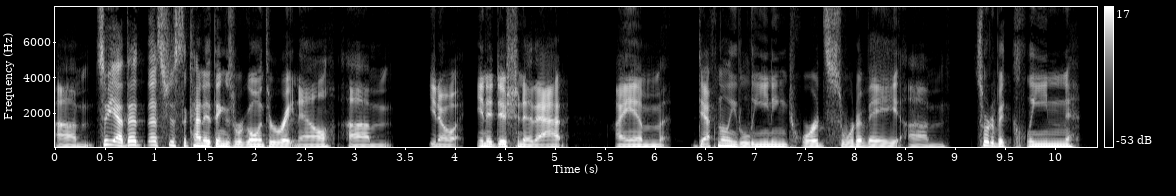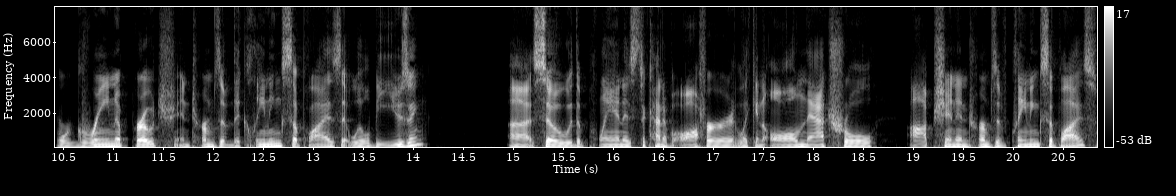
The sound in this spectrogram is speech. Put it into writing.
um, so yeah, that, that's just the kind of things we're going through right now. Um, you know, in addition to that, I am definitely leaning towards sort of a um, sort of a clean or green approach in terms of the cleaning supplies that we'll be using. Uh, so the plan is to kind of offer like an all natural option in terms of cleaning supplies.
